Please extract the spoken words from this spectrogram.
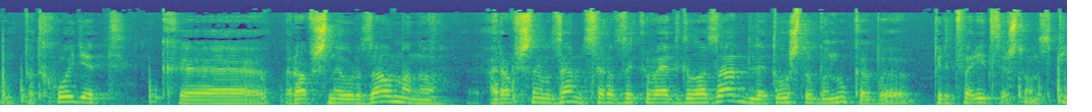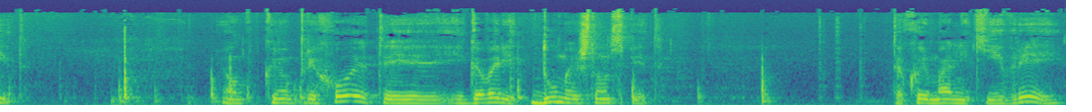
Он подходит к Равшнеур Залману, Равшнеур Залман сразу закрывает глаза для того, чтобы, ну, как бы притвориться, что он спит. Он к нему приходит и, и говорит, думая, что он спит. Такой маленький еврей,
